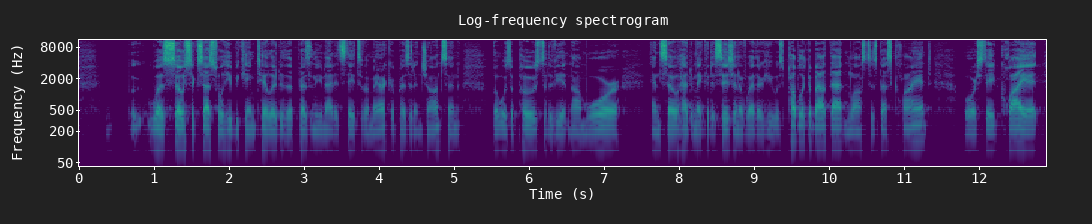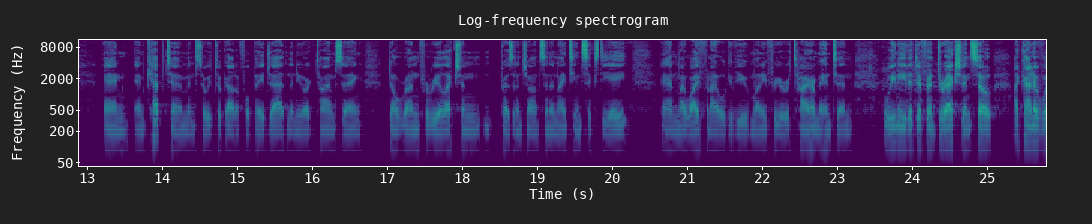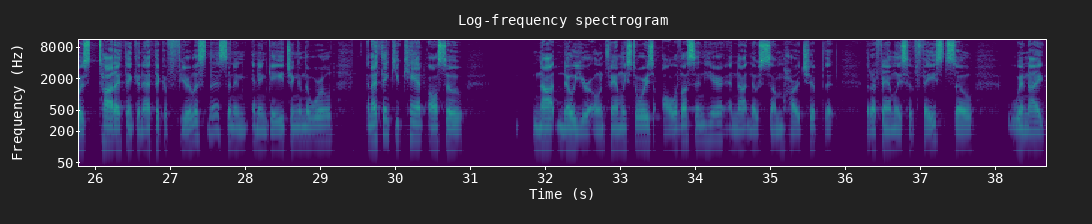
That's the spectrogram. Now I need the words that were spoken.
was so successful he became tailor to the President of the United States of America, President Johnson, but was opposed to the Vietnam War and so had to make a decision of whether he was public about that and lost his best client or stayed quiet and, and kept him. And so he took out a full page ad in the New York Times saying, don't run for reelection, President Johnson, in 1968, and my wife and I will give you money for your retirement, and we need a different direction. So I kind of was taught, I think, an ethic of fearlessness and, and engaging in the world. And I think you can't also not know your own family stories, all of us in here, and not know some hardship that, that our families have faced. So when I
